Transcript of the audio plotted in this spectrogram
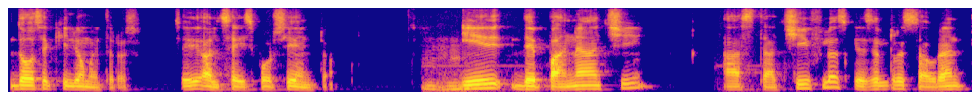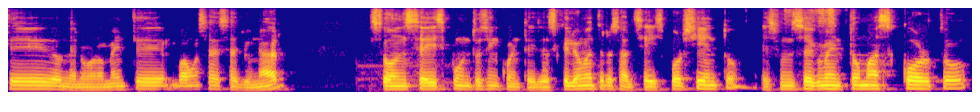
12 kilómetros, ¿sí? al 6%. Y de Panachi hasta Chiflas, que es el restaurante donde normalmente vamos a desayunar, son 6.52 kilómetros al 6%. Es un segmento más corto,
